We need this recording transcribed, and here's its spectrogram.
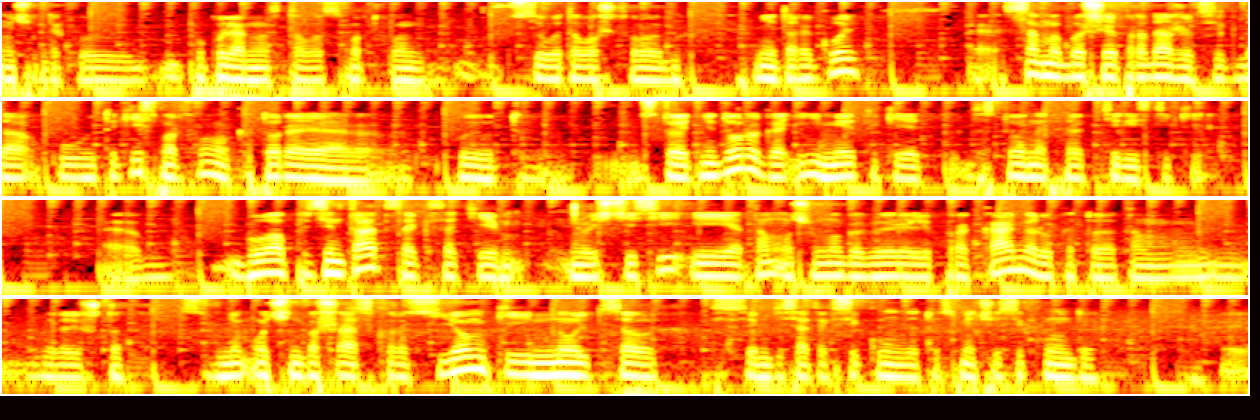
очень такой популярный стал смартфон в силу того, что он недорогой. Э, Самые большие продажи всегда у таких смартфонов, которые будут стоить недорого и имеют такие достойные характеристики. Э, Была презентация, кстати, в HTC, и там очень много говорили про камеру, которая там говорили, что в нем очень большая скорость съемки, 0,7 секунды, то есть меньше секунды. Э,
